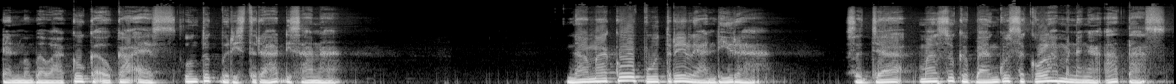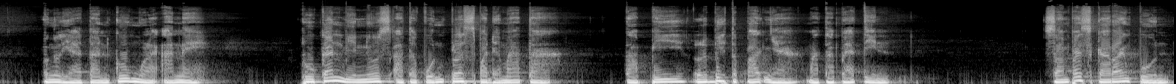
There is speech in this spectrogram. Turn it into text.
dan membawaku ke UKS untuk beristirahat di sana. Namaku Putri Leandira. Sejak masuk ke bangku sekolah menengah atas, penglihatanku mulai aneh. Bukan minus ataupun plus pada mata, tapi lebih tepatnya mata batin. Sampai sekarang pun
